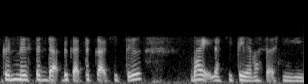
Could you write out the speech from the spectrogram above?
kena sedap dekat tekak kita baiklah kita yang masak sendiri.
